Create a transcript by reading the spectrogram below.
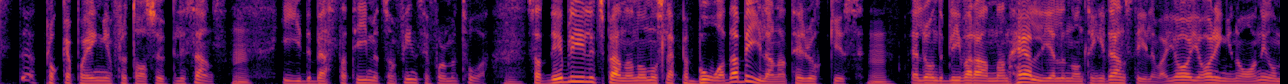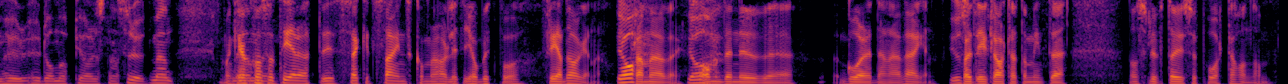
plocka poängen för att ta superlicens mm. i det bästa teamet som finns i Formel 2. Mm. Så det blir lite spännande om de släpper båda bilarna till rookies mm. eller om det blir varannan helg eller någonting i den stilen. Va? Jag, jag har ingen aning om hur, hur de uppgörelserna ser ut. Men, Man kan men, konstatera att det säkert Science kommer att ha lite jobbigt på fredagarna ja, framöver ja. om det nu eh, går den här vägen. Just för det. det är klart att de inte de slutar ju supporta honom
